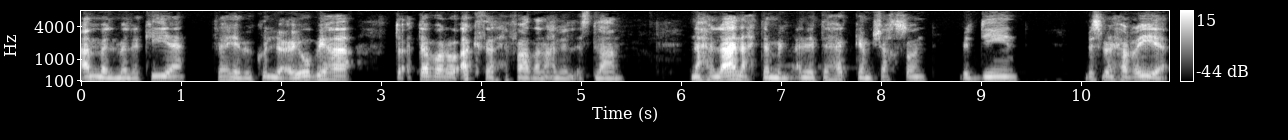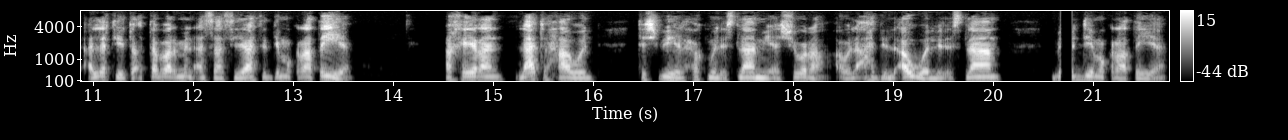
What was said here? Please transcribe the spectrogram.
أما الملكية فهي بكل عيوبها تعتبر أكثر حفاظا على الإسلام. نحن لا نحتمل أن يتهكم شخص بالدين باسم الحرية التي تعتبر من أساسيات الديمقراطية. أخيرا لا تحاول تشبيه الحكم الإسلامي الشورى أو العهد الأول للإسلام بالديمقراطية.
